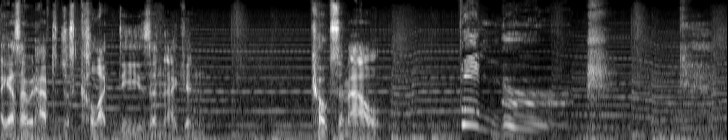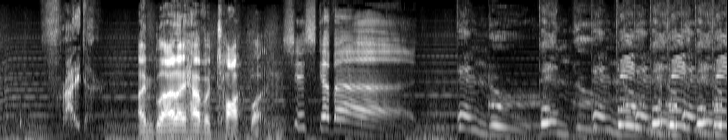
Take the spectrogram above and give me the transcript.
I guess I would have to just collect these and I can coax them out. Bunger! Fryder. I'm glad I have a talk button. Shishkabug. Bunger! Bunger! Bunger! Bunger!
